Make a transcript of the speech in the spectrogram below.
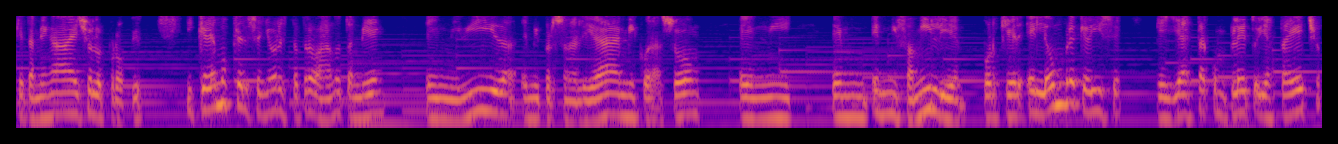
que también ha hecho lo propio. Y creemos que el Señor está trabajando también en mi vida, en mi personalidad, en mi corazón, en mi, en, en mi familia, porque el, hombre que dice que ya está completo, ya está hecho,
